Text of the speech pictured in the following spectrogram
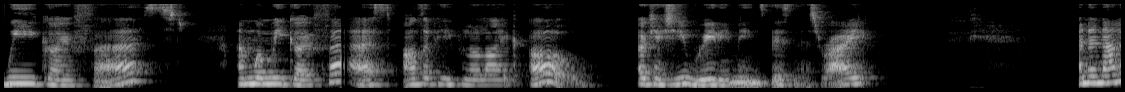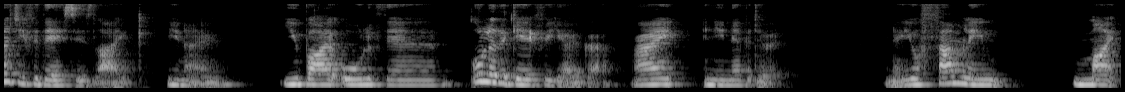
we go first. And when we go first, other people are like, oh, okay, she really means business, right? An analogy for this is like, you know, you buy all of the all of the gear for yoga, right? And you never do it. You know, your family might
